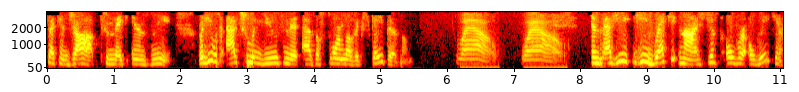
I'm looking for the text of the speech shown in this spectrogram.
second job to make ends meet, but he was actually using it as a form of escapism. Wow. Wow. And that he, he recognized just over a weekend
